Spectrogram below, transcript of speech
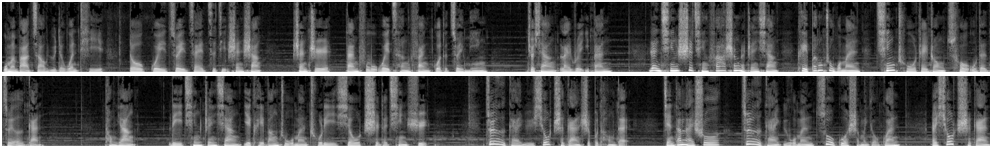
我们把遭遇的问题都归罪在自己身上，甚至担负未曾犯过的罪名，就像赖瑞一般。认清事情发生的真相，可以帮助我们清除这种错误的罪恶感。同样，厘清真相也可以帮助我们处理羞耻的情绪。罪恶感与羞耻感是不同的。简单来说，罪恶感与我们做过什么有关，而羞耻感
